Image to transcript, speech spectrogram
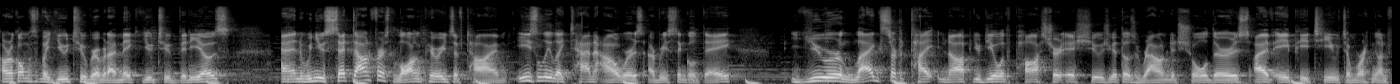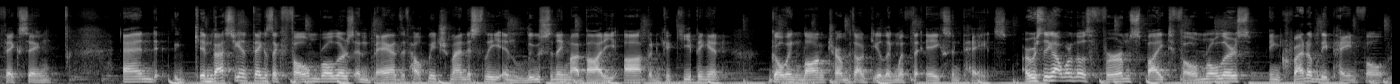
I don't call myself a YouTuber, but I make YouTube videos. And when you sit down for long periods of time, easily like 10 hours every single day, your legs start to tighten up, you deal with posture issues, you get those rounded shoulders. I have APT, which I'm working on fixing. And investing in things like foam rollers and bands have helped me tremendously in loosening my body up and keeping it going long term without dealing with the aches and pains. I recently got one of those firm spiked foam rollers, incredibly painful,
